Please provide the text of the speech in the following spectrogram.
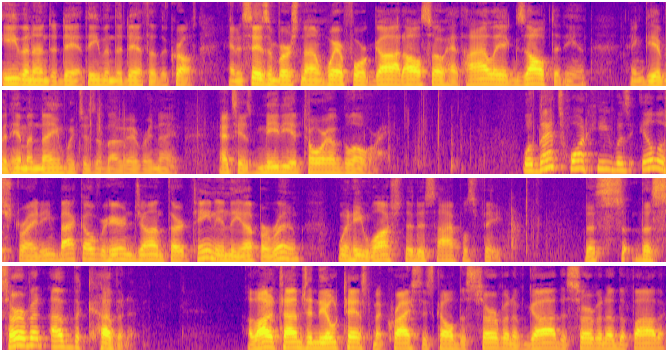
even unto death, even the death of the cross. And it says in verse 9, Wherefore God also hath highly exalted him and given him a name which is above every name. That's his mediatorial glory. Well, that's what he was illustrating back over here in John 13 in the upper room when he washed the disciples' feet. The, the servant of the covenant. A lot of times in the Old Testament, Christ is called the servant of God, the servant of the Father,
